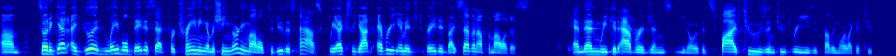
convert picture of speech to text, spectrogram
Um, So to get a good labeled data set for training a machine learning model to do this task, we actually got every image graded by seven ophthalmologists. And then we could average and, you know, if it's five twos and two threes, it's probably more like a two.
